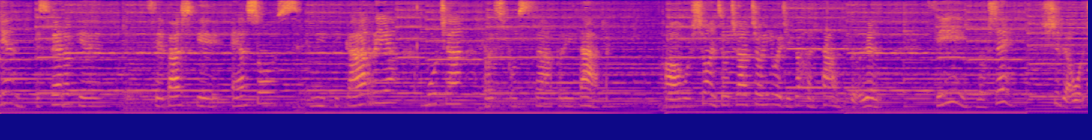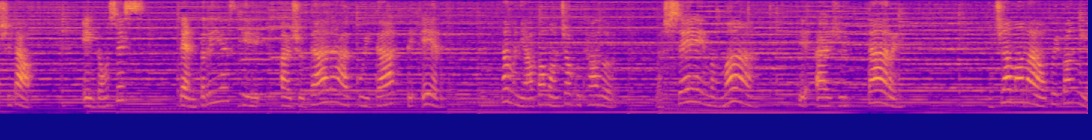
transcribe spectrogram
Bien, espero que sepas que eso significaría mucha responsabilidad. 好，我希望你就知道，这意味着一个很大的责任。Sí, lo sé。是的，我知道。Entonces tendrías que ayudar a cuidar de él。那么你要帮忙照顾他了。Lo sé, mamá。Te ayudaré。Ya mamá lo cuidaré.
